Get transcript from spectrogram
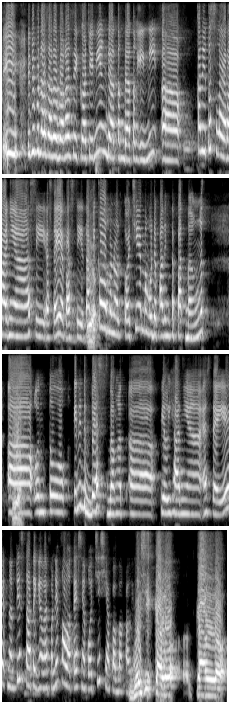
Ih, ini penasaran banget sih coach. Ini yang datang-datang ini uh, kan itu seleranya si STY ya pasti. Tapi yeah. kalau menurut coach emang udah paling tepat banget uh, yeah. untuk ini the best banget uh, pilihannya STY. Nanti starting elevennya kalau tesnya coach siapa bakal? Gue sih kalau kalau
